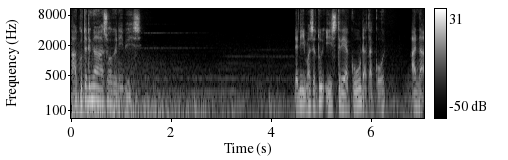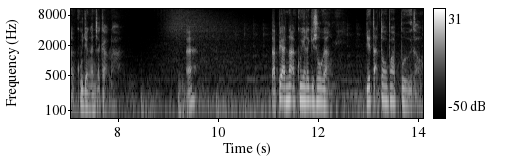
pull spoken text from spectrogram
Aku terdengar suara ni, bis. Jadi masa tu isteri aku dah takut. Anak aku jangan cakap lah. Ha? Tapi anak aku yang lagi seorang ni, dia tak tahu apa-apa tau.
